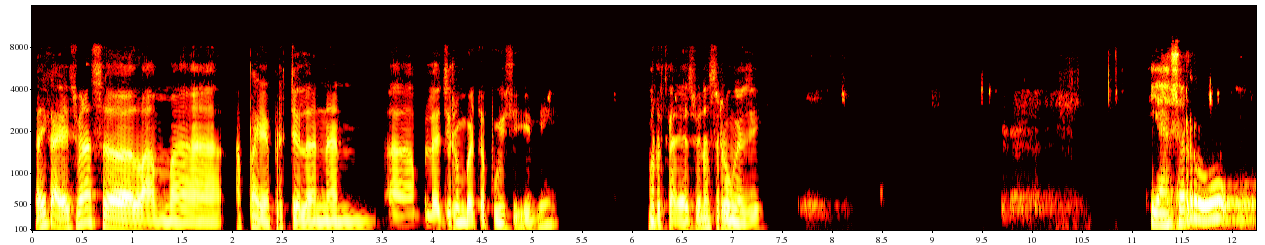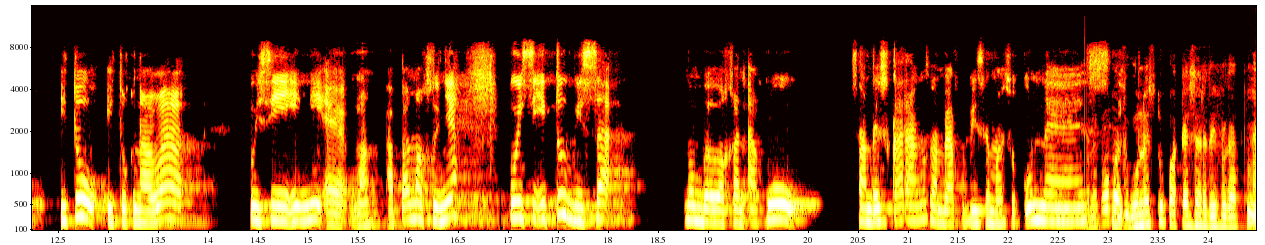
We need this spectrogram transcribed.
tapi kayak sebenarnya selama apa ya perjalanan uh, belajar membaca puisi ini menurut kak Yasmina seru nggak sih? Ya seru. Itu itu kenapa puisi ini eh mak- apa maksudnya puisi itu bisa membawakan aku sampai sekarang sampai aku bisa masuk UNES Karena kau masuk UNES tuh pakai sertifikat puisi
